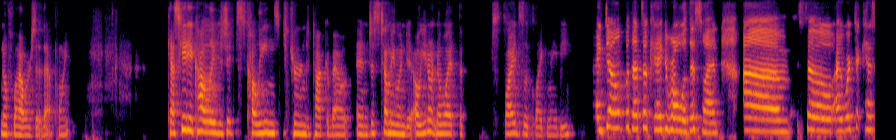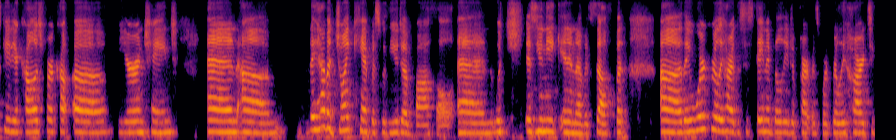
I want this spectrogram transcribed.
No flowers at that point. Cascadia College, it's Colleen's turn to talk about, and just tell me when to, oh, you don't know what the slides look like maybe. I don't, but that's okay. I can roll with this one. Um, so I worked at Cascadia College for a uh, year and change. And um, they have a joint campus with UW Bothell, and which is unique in and of itself. But uh, they work really hard. The sustainability departments work really hard to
